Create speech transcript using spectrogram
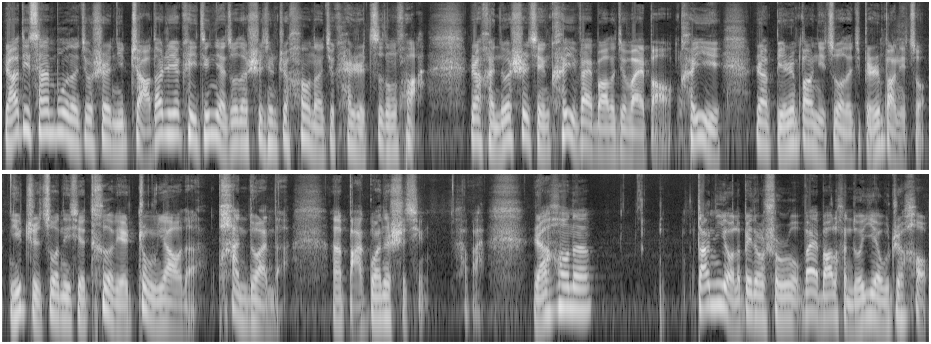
然后第三步呢，就是你找到这些可以精简做的事情之后呢，就开始自动化，让很多事情可以外包的就外包，可以让别人帮你做的别人帮你做，你只做那些特别重要的判断的呃把关的事情，好吧？然后呢，当你有了被动收入，外包了很多业务之后，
